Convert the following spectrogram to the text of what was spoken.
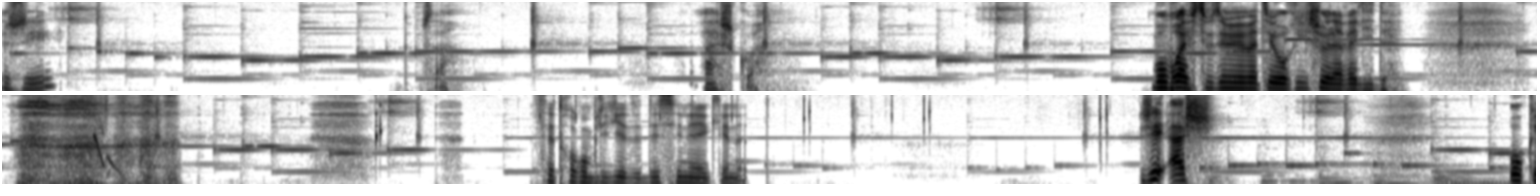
G. Comme ça. H, quoi. Bon, bref, si vous aimez ma théorie, je la valide. C'est trop compliqué de dessiner avec les notes. J'ai H. Ok,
